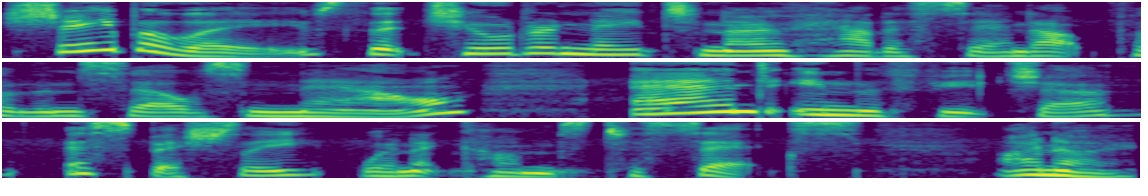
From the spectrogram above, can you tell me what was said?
She believes that children need to know how to stand up for themselves now and in the future, especially when it comes to sex. I know,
